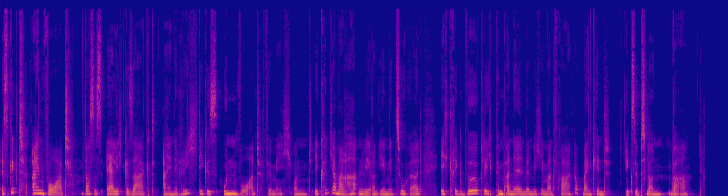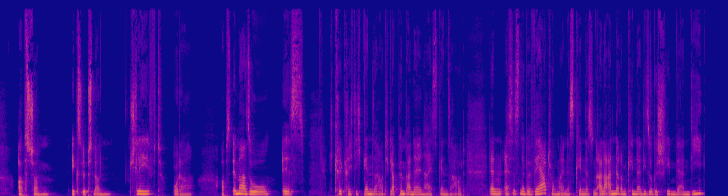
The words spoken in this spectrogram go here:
Es gibt ein Wort, das ist ehrlich gesagt ein richtiges Unwort für mich. Und ihr könnt ja mal raten, während ihr mir zuhört. Ich krieg wirklich Pimpanellen, wenn mich jemand fragt, ob mein Kind XY war. Ob's schon XY schläft oder ob's immer so ist ich krieg richtig Gänsehaut. Ich glaube, Pimpanellen heißt Gänsehaut. Denn es ist eine Bewertung meines Kindes und aller anderen Kinder, die so beschrieben werden, die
